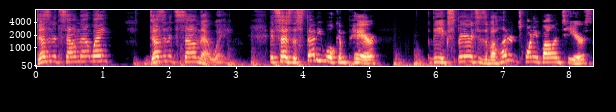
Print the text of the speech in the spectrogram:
Doesn't it sound that way? Doesn't it sound that way? It says the study will compare the experiences of 120 volunteers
